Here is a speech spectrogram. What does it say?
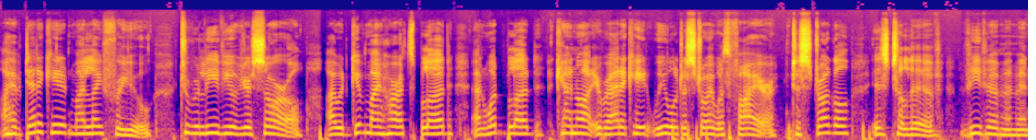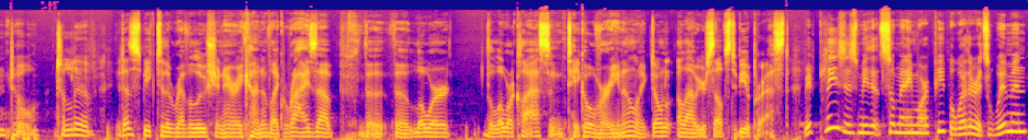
I have dedicated my life for you to relieve you of your sorrow. I would give my heart's blood, and what blood cannot eradicate, we will destroy with fire. To struggle is to live. Vive memento. To live. It does speak to the revolutionary kind of like rise up the the lower the lower class and take over, you know, like don't allow yourselves to be oppressed. It pleases me that so many more people, whether it's women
